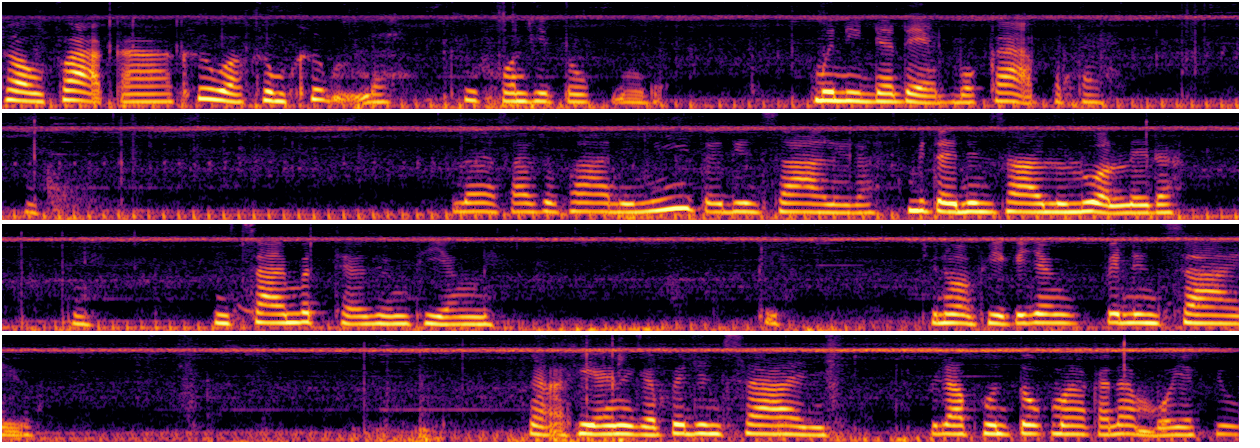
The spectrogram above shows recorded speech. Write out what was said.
ท้องฟ้ากาคือว่าคึมๆเลย คือฝนที่ตกนี่แหละมือนี้เนี่ยแดดบ่กล้าปานใดนี่หน้าซาสุภานี่มีแต่ดินทรายเลยนะมีแต่ดินทรายล้วนๆเลยนะนี่ดินทรายมัดแถวถึงเทียงนี่พี่จนว่าพี่ก็ยังเป็นดินทรายอยู่หน้าเทียงนี่ก็เป็นดินทรายเวลาฝนตกมาก็น้ำบ่อยากอยู่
